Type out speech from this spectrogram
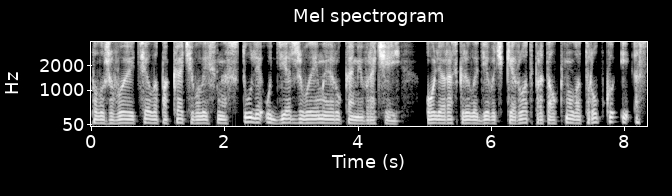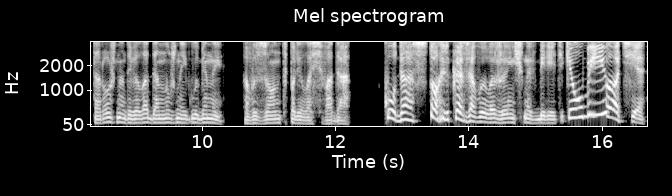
Полуживое тело покачивалось на стуле, удерживаемое руками врачей. Оля раскрыла девочке рот, протолкнула трубку и осторожно довела до нужной глубины. В зонт полилась вода. «Куда столько?» — завыла женщина в беретике. «Убьете!»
